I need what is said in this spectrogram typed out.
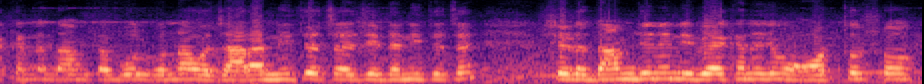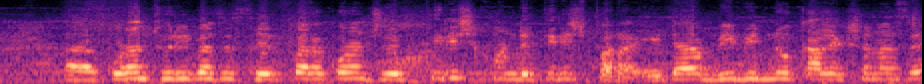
এখানে দামটা বলব না ও যারা নিতে চায় যেটা নিতে চায় সেটা দাম জেনে নিবে। এখানে যেমন অর্থ সহ কোরআন শরীফ আছে সেট পারা কোরআন শরীফ তিরিশ খন্ডে তিরিশ পারা এটা বিভিন্ন কালেকশন আছে।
